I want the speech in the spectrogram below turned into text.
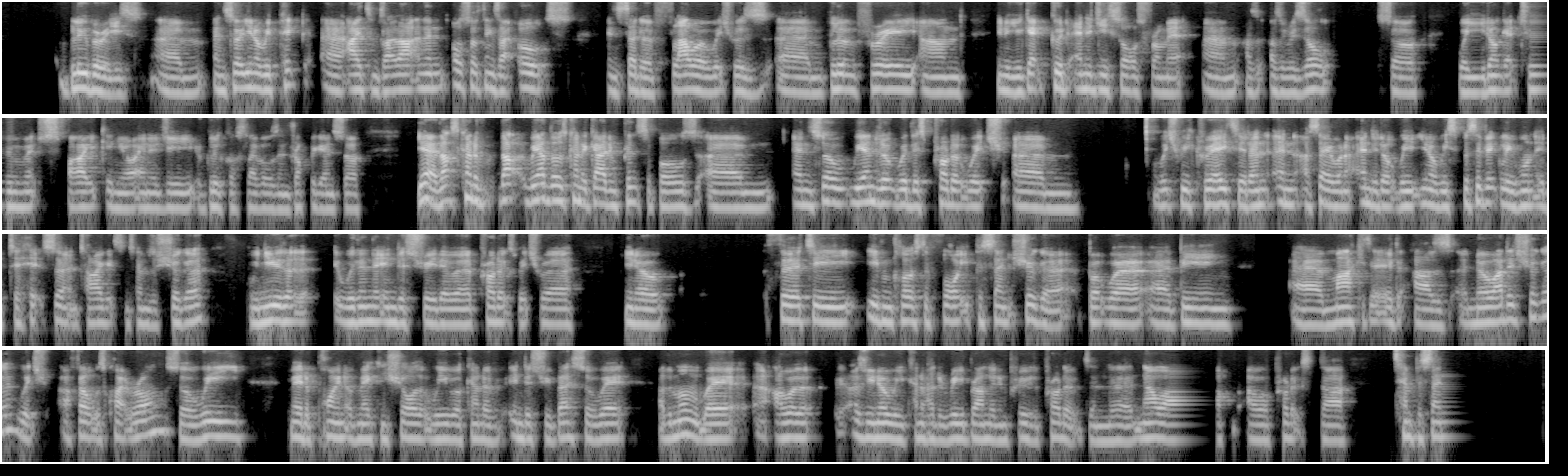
blueberries, um, and so you know we picked uh, items like that, and then also things like oats instead of flour, which was um, gluten free, and you know you get good energy source from it um, as as a result. So where you don't get too much spike in your energy or glucose levels and drop again. So yeah, that's kind of that. We had those kind of guiding principles, um, and so we ended up with this product which um, which we created. And and I say when I ended up, we you know we specifically wanted to hit certain targets in terms of sugar. We knew that within the industry there were products which were, you know, 30, even close to 40% sugar, but were uh, being uh, marketed as no added sugar, which I felt was quite wrong. So we made a point of making sure that we were kind of industry best. So we're at the moment where uh, our, as you know, we kind of had to rebrand and improve the product, and uh, now our our products are 10%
